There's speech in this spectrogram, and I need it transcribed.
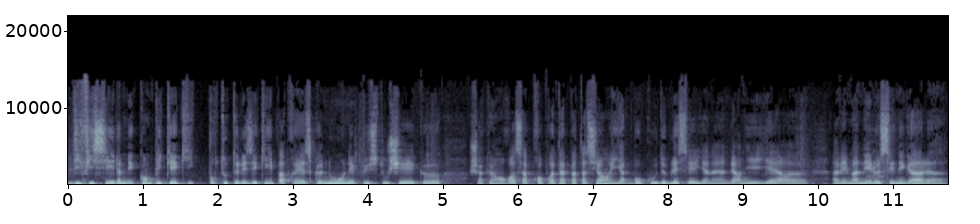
difficile, mais compliquée qui, pour toutes les équipes. Après, est-ce que nous, on est plus touchés que chacun aura sa propre interprétation? Il y a beaucoup de blessés. Il y en a un dernier hier, avait mané le Sénégal.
